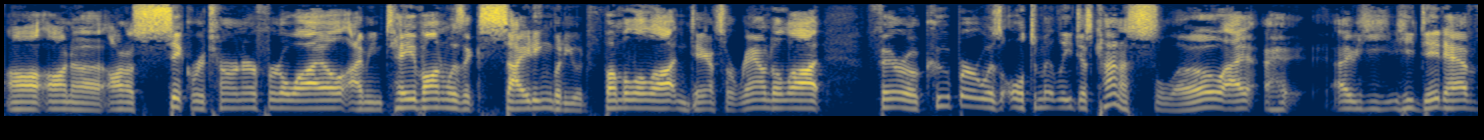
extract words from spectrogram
Uh, on a on a sick returner for a while. I mean, Tavon was exciting, but he would fumble a lot and dance around a lot. Pharoh Cooper was ultimately just kind of slow. I, I, I, he, he did have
